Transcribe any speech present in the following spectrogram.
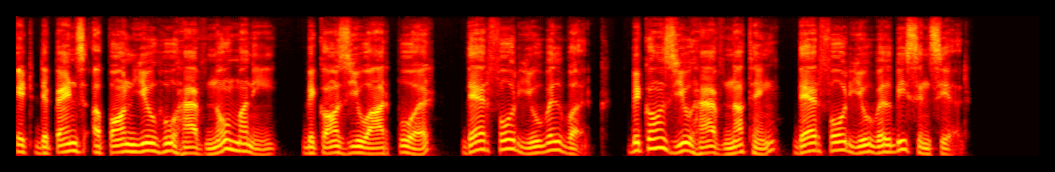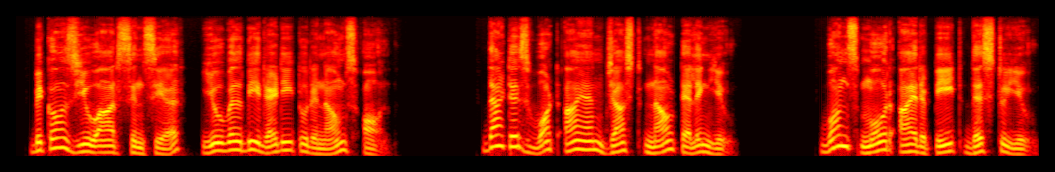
It depends upon you who have no money, because you are poor, therefore you will work. Because you have nothing, therefore you will be sincere. Because you are sincere, you will be ready to renounce all. That is what I am just now telling you. Once more I repeat this to you.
